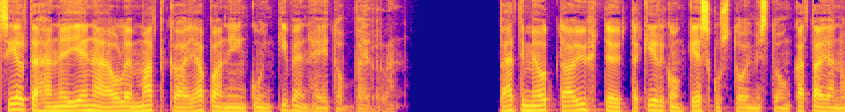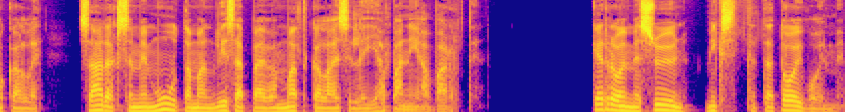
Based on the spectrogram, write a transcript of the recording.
Sieltähän ei enää ole matkaa Japaniin kuin kivenheiton verran. Päätimme ottaa yhteyttä kirkon keskustoimistoon Katajanokalle saadaksemme muutaman lisäpäivän matkalaisille Japania varten. Kerroimme syyn, miksi tätä toivoimme.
